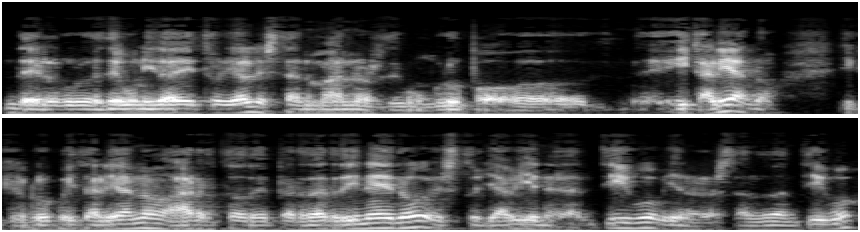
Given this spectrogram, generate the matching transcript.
del, de unidad editorial está en manos de un grupo italiano y que el grupo italiano, harto de perder dinero, esto ya viene de antiguo, viene arrastrando de antiguo,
